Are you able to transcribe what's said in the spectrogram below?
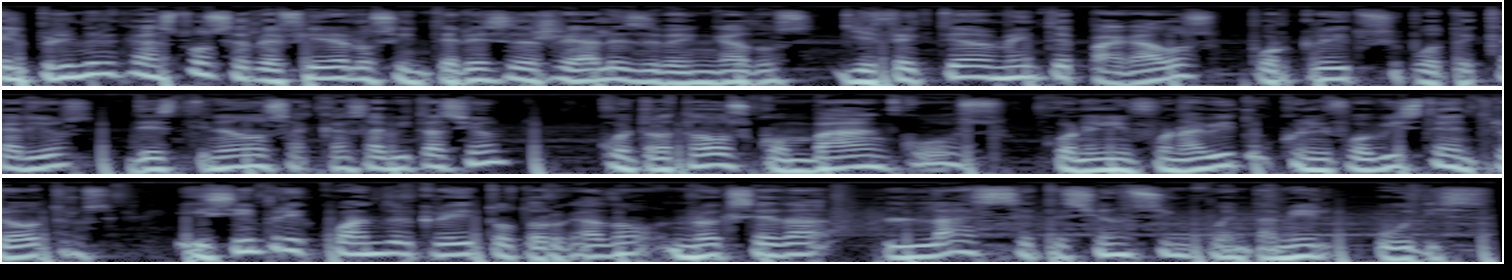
El primer gasto se refiere a los intereses reales devengados y efectivamente pagados por créditos hipotecarios destinados a casa habitación, contratados con bancos, con el Infonavit o con el Fobista, entre otros, y siempre y cuando el crédito otorgado no exceda las 750 mil UDIs.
